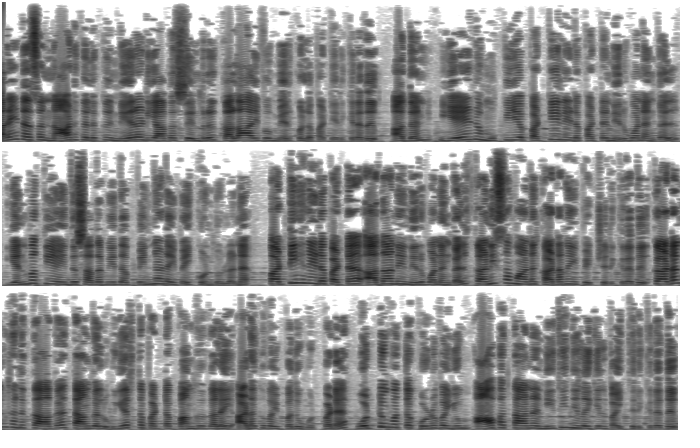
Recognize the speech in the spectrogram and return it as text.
அரை டசன் நாடுகளுக்கு நேரடியாக சென்று கள ஆய்வு மேற்கொள்ளப்பட்டிருக்கிறது. அதன் ஏழு முக்கிய பட்டியலிடப்பட்ட நிறுவனங்கள் எண்பத்தி ஐந்து சதவீத பின்னடைவை கொண்டுள்ளன. பட்டியலிடப்பட்ட அதானி நிறுவனங்கள் கணிசமான கடனை பெற்றிருக்கிறது. கடன்களுக்காக தாங்கள் உயர்த்தப்பட்ட பங்குகளை அடகு வைப்பது உட்பட ஒட்டுமொத்த குழுவையும் ஆபத்தான நிதி நிலையில் வைத்திருக்கிறது.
